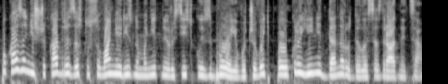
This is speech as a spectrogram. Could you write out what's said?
показані ще кадри застосування різноманітної російської зброї, вочевидь по Україні, де народилася зрадниця.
